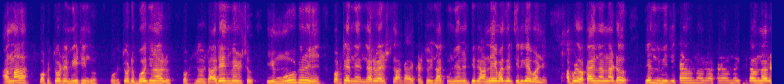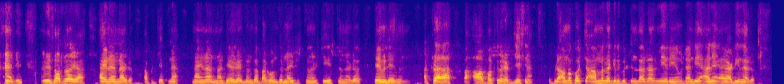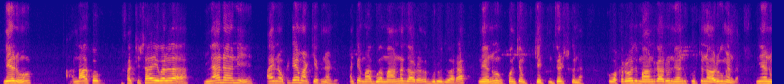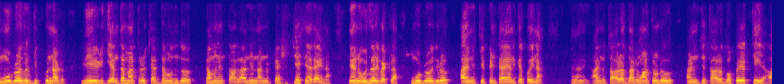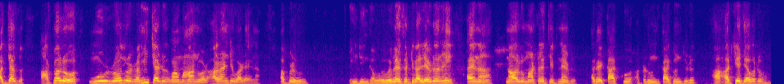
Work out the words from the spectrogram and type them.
అమ్మ ఒక చోట మీటింగు ఒక చోట భోజనాలు ఒక చోట అరేంజ్మెంట్స్ ఈ మూడుని ఒకటే నేను నెరవేరుస్తా. ఎక్కడ చూసినా నేను తిరిగి అన్నయ్య మధ్య తిరిగేవాడిని. అప్పుడు ఒక ఆయన అన్నాడు ఏంది మీరు ఇక్కడ ఉన్నారు అక్కడ ఉన్నారు ఇక్కడ ఉన్నారు అని అని సరదాగా ఆయన అన్నాడు. అప్పుడు చెప్పిన నాయన నా దేవుడు లేదంతా భగవంతుడు నడిపిస్తున్నాడు చేయిస్తున్నాడు ఏమీ లేదు అట్లా ఆ- ఆ భక్తులు అట్లా చేసిన. ఇప్పుడు అమ్మకు వచ్చి అమ్మ దగ్గరికి వచ్చిన తర్వాత మీరు ఏమిటండి అని అడిగినారు. నేను నాకు సత్యసాయి వల్ల జ్ఞానాన్ని ఆయన ఒకటే మాట చెప్పినాడు. అంటే మా గు- మా అన్న ద్వారా గురువు ద్వారా నేను కొంచెం తెలుసుకున్నా. ఒకరోజు మా అన్నగారు నేను కూర్చున్న అరుగు మీద నేను మూడు రోజులు తిప్పుకున్నాడు. వీడికి ఎంత మాత్రం శ్రద్ధ ఉందో గమనించాలని నన్ను టెస్ట్ చేసినారు ఆయన. నేను వదిలిపెట్టల. మూడు రోజులు ఆయన చెప్పిన టయానికే పోయినా. ఆయన చాలా ధర్మాత్ముడు ఆయన నుంచి చాలా గొప్ప వ్యక్తి ఆధ్యాత్మ ఆత్మలో మూడు రోజులు రమించాడు మా మహానువాడు అలాంటి వాడు ఆయన అప్పుడు ఇది ఇంకా వదిలేసట్టుగా లేడు అని ఆయన నాలుగు మాటలే చెప్పినాడు. అరే కాకు అక్కడ ఉంది కాకి ఉంచుడు ఆ అరిచేది ఎవరు?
